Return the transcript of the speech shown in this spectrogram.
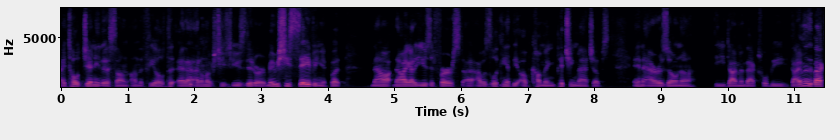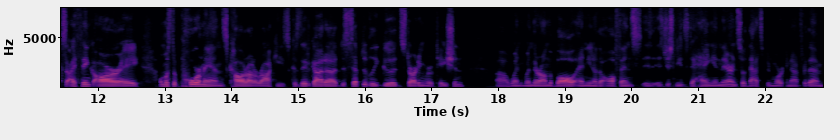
I told Jenny this on on the field, and I don't know if she's used it or maybe she's saving it, but now now I got to use it first. I, I was looking at the upcoming pitching matchups in Arizona. The Diamondbacks will be Diamondbacks. I think are a almost a poor man's Colorado Rockies because they've got a deceptively good starting rotation. Uh, when when they're on the ball, and you know the offense is, is, just needs to hang in there, and so that's been working out for them.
